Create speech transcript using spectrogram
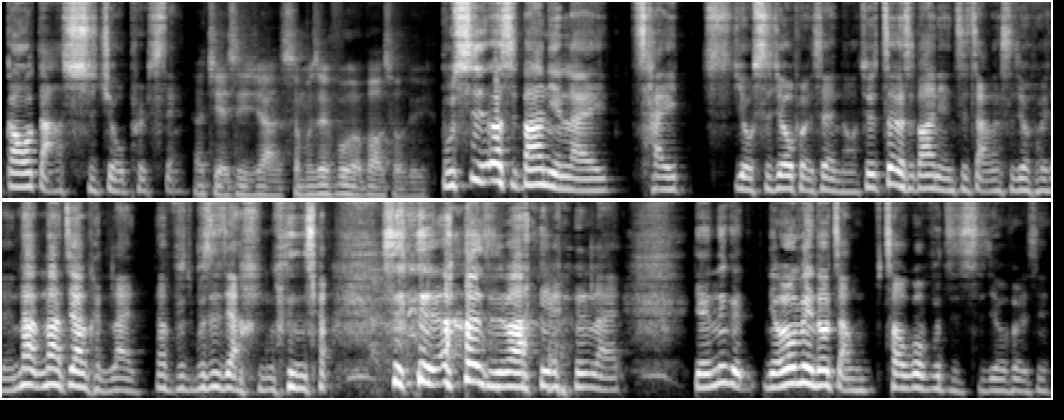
高达十九 percent。要解释一下什么是复合报酬率？不是二十八年来才有十九 percent 哦，就这二十八年只涨了十九 percent，那那这样很烂，那不不是这样，不是这样，是二十八年来连那个牛肉面都涨超过不止十九 percent，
